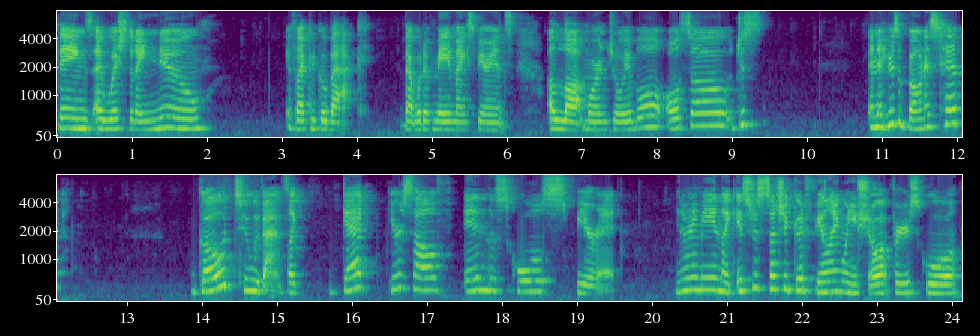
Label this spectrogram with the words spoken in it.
things I wish that I knew if I could go back. That would have made my experience a lot more enjoyable. Also, just, and here's a bonus tip go to events. Like, get yourself in the school spirit. You know what I mean? Like, it's just such a good feeling when you show up for your school,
